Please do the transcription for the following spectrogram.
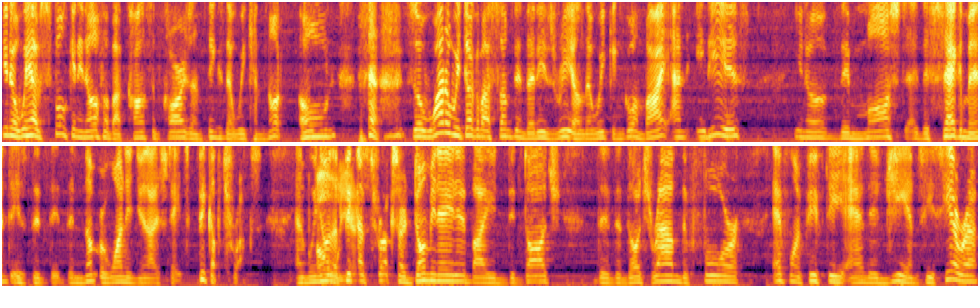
you know, we have spoken enough about concept cars and things that we cannot own. so why don't we talk about something that is real that we can go and buy? And it is, you know, the most uh, the segment is the, the the number one in the United States pickup trucks, and we know Oh, that pickup yes. trucks are dominated by the Dodge, the the Dodge Ram, the Ford F-150, and the GMC Sierra.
